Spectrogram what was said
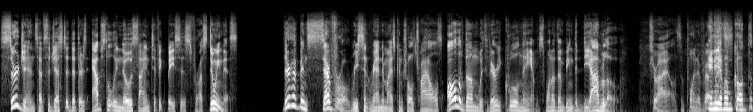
surgeons have suggested that there's absolutely no scientific basis for us doing this. There have been several recent randomized controlled trials, all of them with very cool names, one of them being the DIABOLO trial. It's a point of reference. Any of them called the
